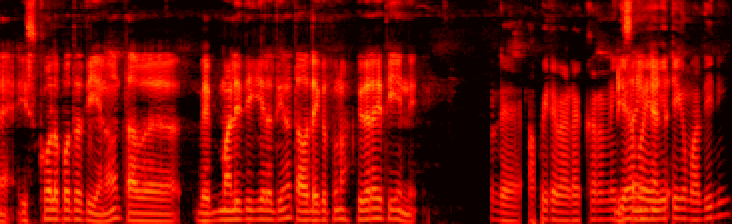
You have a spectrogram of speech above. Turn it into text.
නෑ ස්කෝල පොත තියෙනවා. තව වෙබ් මලිති කියල තියෙන තව දෙක තුනක් විතරයි තියෙන්නේ. අපිට වැඩක් කරන්න ඒටික මදිනී.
